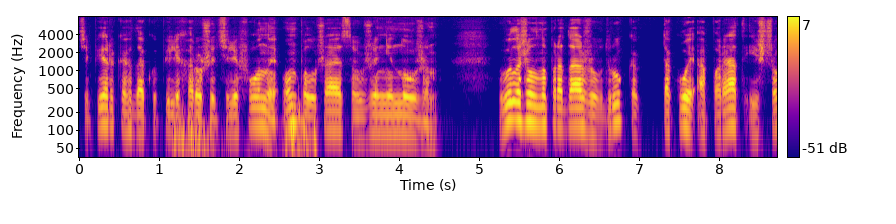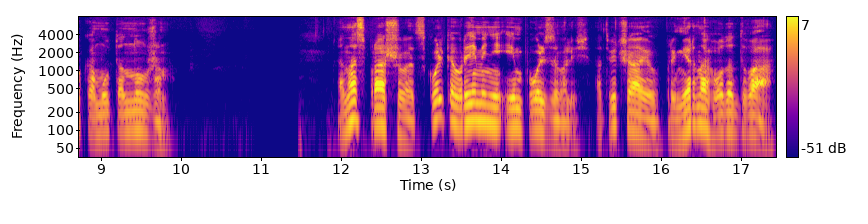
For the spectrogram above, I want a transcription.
Теперь, когда купили хорошие телефоны, он, получается, уже не нужен. Выложил на продажу, вдруг как такой аппарат еще кому-то нужен. Она спрашивает, сколько времени им пользовались. Отвечаю, примерно года два.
